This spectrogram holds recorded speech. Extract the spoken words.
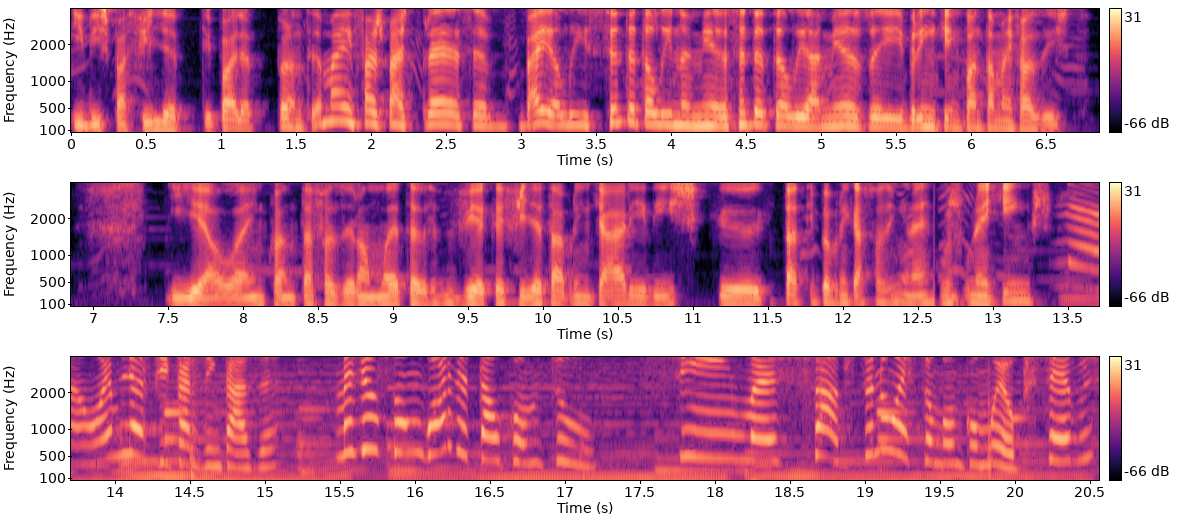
e diz para a filha, tipo, olha, pronto, a mãe faz mais depressa, vai ali, senta-te ali na mesa, senta-te ali à mesa e brinca enquanto a mãe faz isto. E ela, enquanto está a fazer a omeleta, vê que a filha está a brincar e diz que está tipo a brincar sozinha, né? Com uns bonequinhos. Não, é melhor ficares em casa. Mas eu sou um guarda tal como tu. Mas sabes, tu não és tão bom como eu, percebes?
